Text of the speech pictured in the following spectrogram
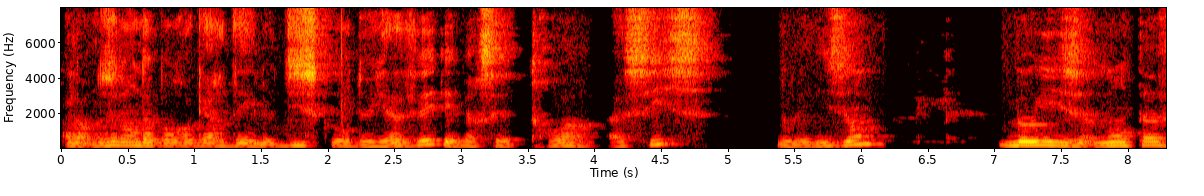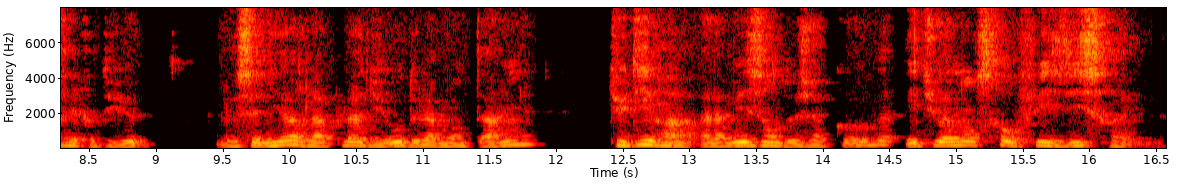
Alors, nous allons d'abord regarder le discours de Yahvé des versets 3 à 6. Nous le lisons. Moïse monta vers Dieu. Le Seigneur l'appela du haut de la montagne. Tu diras à la maison de Jacob et tu annonceras aux fils d'Israël.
